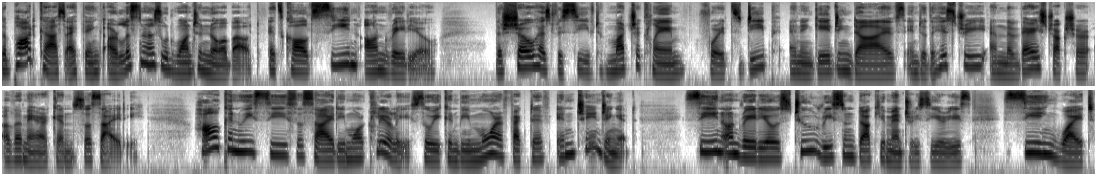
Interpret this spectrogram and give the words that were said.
a podcast I think our listeners would want to know about. It's called Scene on Radio. The show has received much acclaim for its deep and engaging dives into the history and the very structure of American society. How can we see society more clearly so we can be more effective in changing it? Scene on Radio's two recent documentary series, Seeing White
